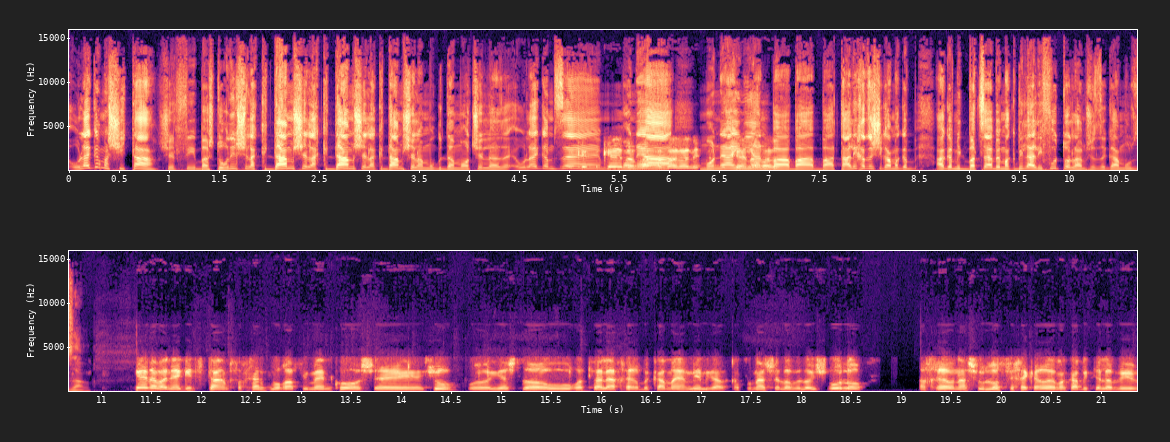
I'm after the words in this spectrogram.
אולי גם השיטה של פיבה, טורניר של הקדם של הקדם של הקדם של המוקדמות של הזה, אולי גם זה כן, כן מונע, אבל, אבל מונע כן, עניין אבל... בתהליך הזה, שגם אגב, אגב מתבצע במקביל לאליפות עולם, שזה גם מוזר. כן, אבל אני אגיד סתם, שחקן כמו רפי מנקו, ששוב, יש לו, הוא רצה לאחר בכמה ימים בגלל החתונה שלו ולא אישרו לו, אחרי העונה שהוא לא שיחק הרבה במכבי תל אביב,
